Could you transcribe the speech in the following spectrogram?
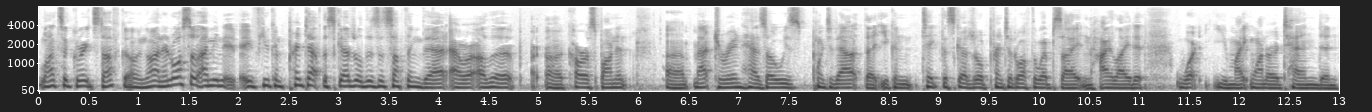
lots of great stuff going on. And also, I mean, if you can print out the schedule, this is something that our other uh, correspondent, uh, Matt Durin, has always pointed out that you can take the schedule, print it off the website, and highlight it, what you might want to attend. And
